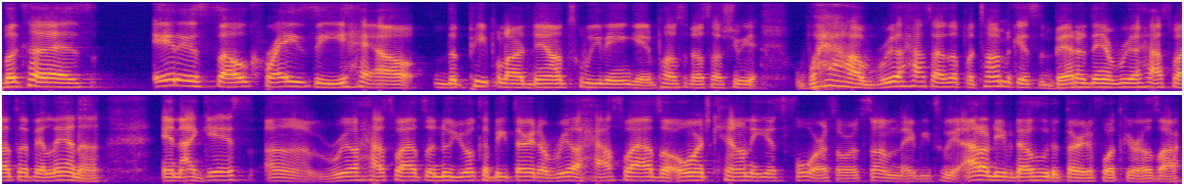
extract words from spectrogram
because it is so crazy how the people are now tweeting and posting on social media. Wow, Real Housewives of Potomac is better than Real Housewives of Atlanta, and I guess um, Real Housewives of New York could be third, or Real Housewives of Orange County is fourth, or something they be tweeting. I don't even know who the third and fourth girls are,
